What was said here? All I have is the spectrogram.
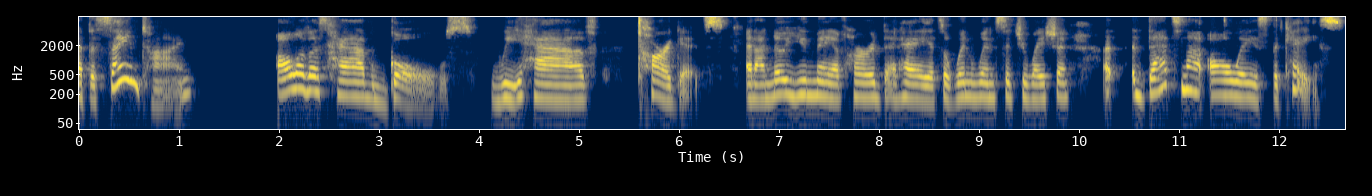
At the same time, all of us have goals. We have targets. And I know you may have heard that, hey, it's a win win situation. Uh, that's not always the case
